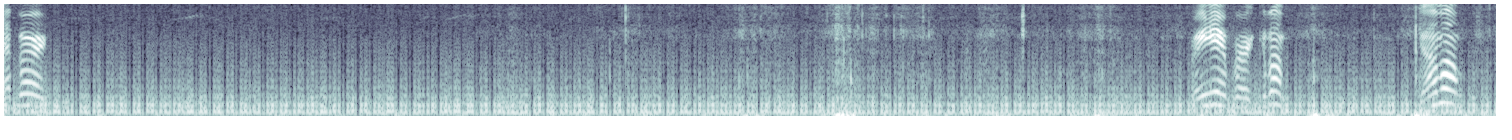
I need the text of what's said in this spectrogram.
That bird. Right here, bird. Come on. Come on.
